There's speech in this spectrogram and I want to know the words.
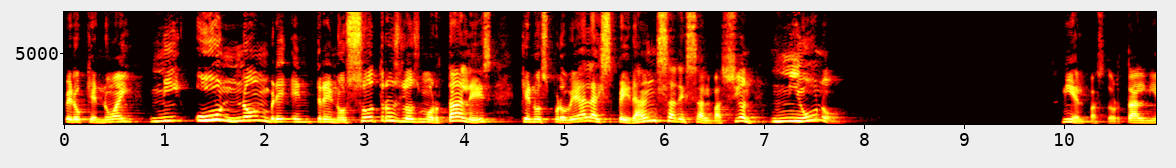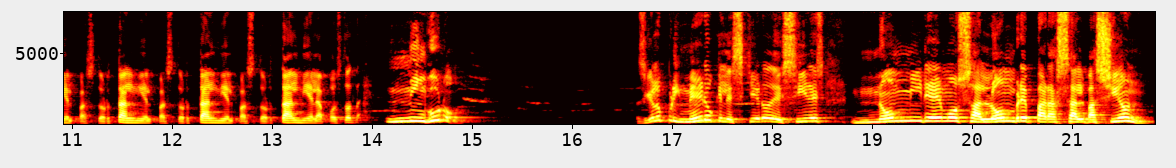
pero que no hay ni un nombre entre nosotros los mortales que nos provea la esperanza de salvación, ni uno. Ni el pastor tal, ni el pastor tal, ni el pastor tal, ni el pastor tal, ni el apóstol tal, ninguno. Así que lo primero que les quiero decir es, no miremos al hombre para salvación.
